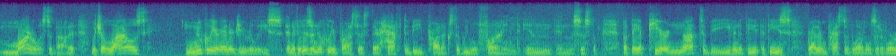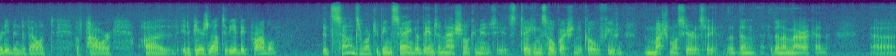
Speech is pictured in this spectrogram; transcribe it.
marvelous about it which allows nuclear energy release, and if it is a nuclear process, there have to be products that we will find in, in the system. But they appear not to be, even at, the, at these rather impressive levels that have already been developed of power, uh, it appears not to be a big problem. It sounds from what you've been saying that the international community is taking this whole question of cold fusion much more seriously than, than, American uh,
